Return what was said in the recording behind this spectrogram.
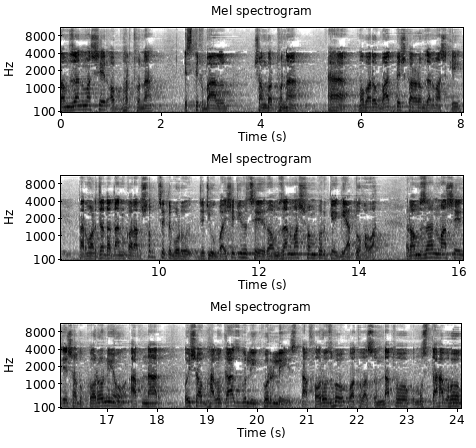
রমজান মাসের অভ্যর্থনা, ইস্তিকবাল, সংবর্ধনা মোবারকবাদ পেশ করা রমজান মাসকে তার মর্যাদা দান করার সবচেয়ে বড় যেটি উপায়, সেটি হচ্ছে রমজান মাস সম্পর্কে জ্ঞাত হওয়া। রমজান মাসে যেসব করণীয় আপনার, ওইসব ভালো কাজগুলি করলে তা ফরজ হোক অথবা সুন্নাত হোক, মুস্তাহাব হোক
